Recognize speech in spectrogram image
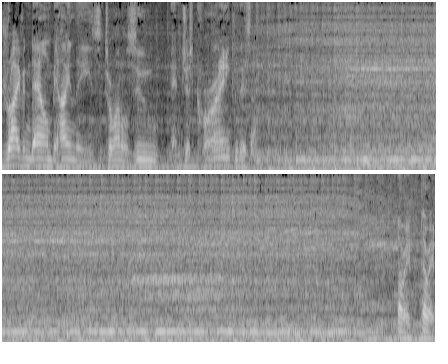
driving down behind the Toronto Zoo and just cranked this up. All right, all right,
